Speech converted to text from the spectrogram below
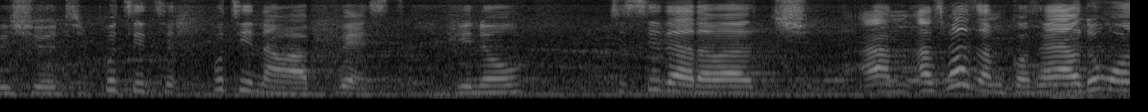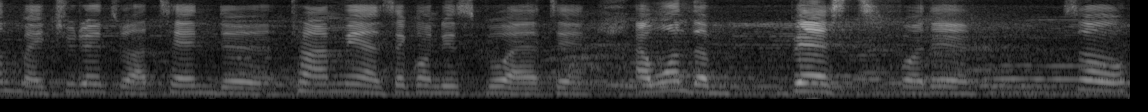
we should put it put in our best, you know, to see that our, um, as far as I'm concerned, I don't want my children to attend the primary and secondary school I attend. I want the best for them. So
